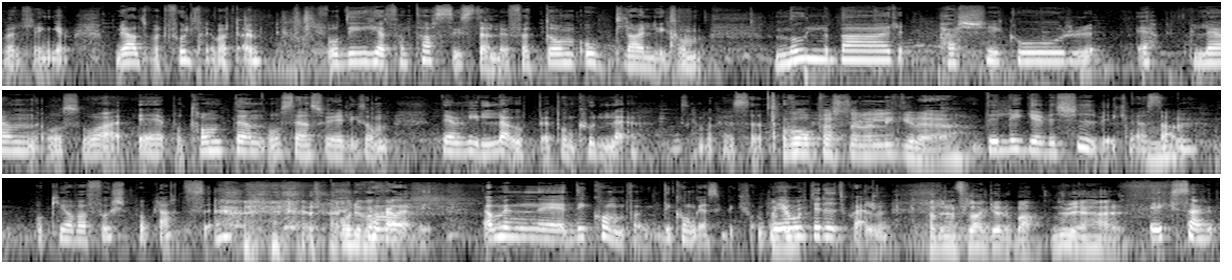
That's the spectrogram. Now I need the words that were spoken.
väldigt länge. Men det har alltid varit fullt när jag varit där. Och det är ett helt fantastiskt ställe för att de odlar liksom mullbär, persikor, äpplen och så eh, på tomten och sen så är det liksom det är en villa uppe på en kulle. Ska man kunna säga. Och var på Österlen ligger det? Det ligger vid Kivik nästan. Och jag var först på plats. Och du var själv? ja men eh, det kom, det kom ganska mycket folk. Men jag åkte dit själv. Hade du en flagga och bara, nu är jag här? Exakt.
